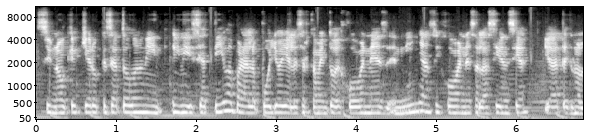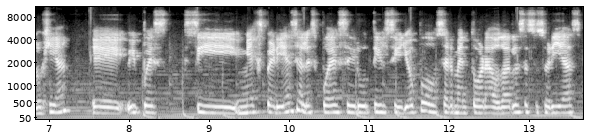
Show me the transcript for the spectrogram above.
sino que quiero que sea toda una iniciativa para el apoyo y el acercamiento de jóvenes, de niñas y jóvenes a la ciencia y a la tecnología. Eh, y pues si mi experiencia les puede ser útil, si yo puedo ser mentora o darles asesorías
